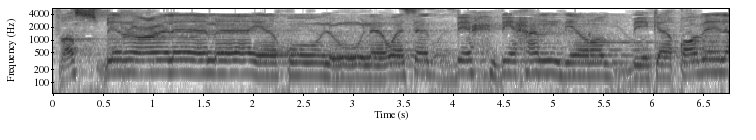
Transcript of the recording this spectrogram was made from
فاصبر على ما يقولون وسبح بحمد ربك قبل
